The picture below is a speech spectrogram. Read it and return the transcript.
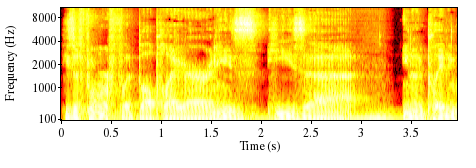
he's a former football player, and he's he's uh, you know, he played in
